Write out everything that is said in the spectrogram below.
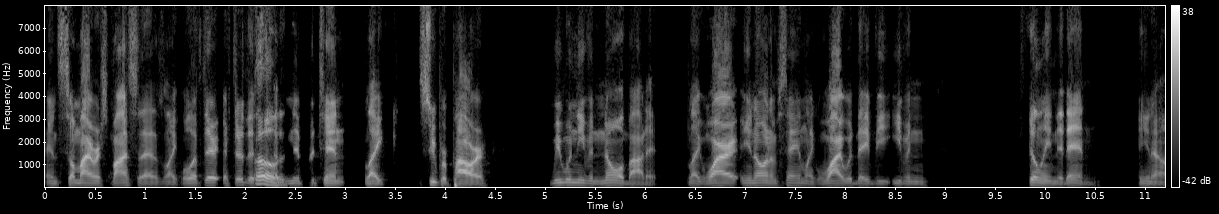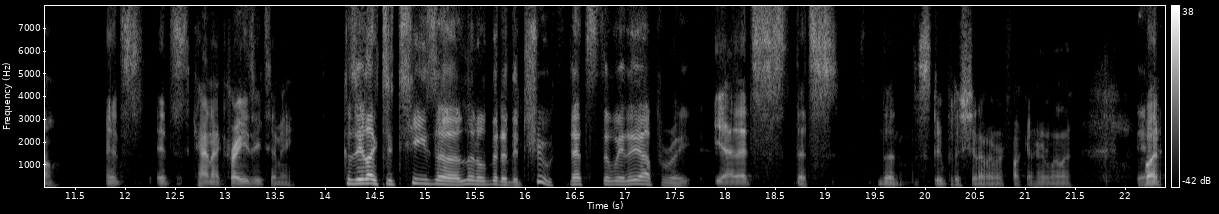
And so my response to that is like, well, if they're if they're this oh. omnipotent like superpower, we wouldn't even know about it. Like why you know what I'm saying? Like why would they be even filling it in? You know? It's it's kind of crazy to me because they like to tease a little bit of the truth. That's the way they operate. Yeah, that's that's the stupidest shit I've ever fucking heard in my life. Yeah. But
